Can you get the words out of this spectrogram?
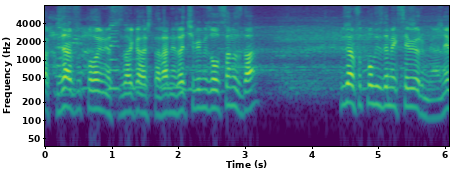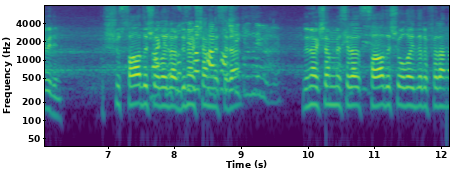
Yok güzel futbol oynuyorsunuz arkadaşlar. Hani rakibimiz olsanız da güzel futbol izlemek seviyorum ya. Ne bileyim. Şu sağ dışı Bak, olaylar Rafa dün Silva akşam kartal mesela şeklinde geliyor. dün akşam mesela sağ dışı olayları falan.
